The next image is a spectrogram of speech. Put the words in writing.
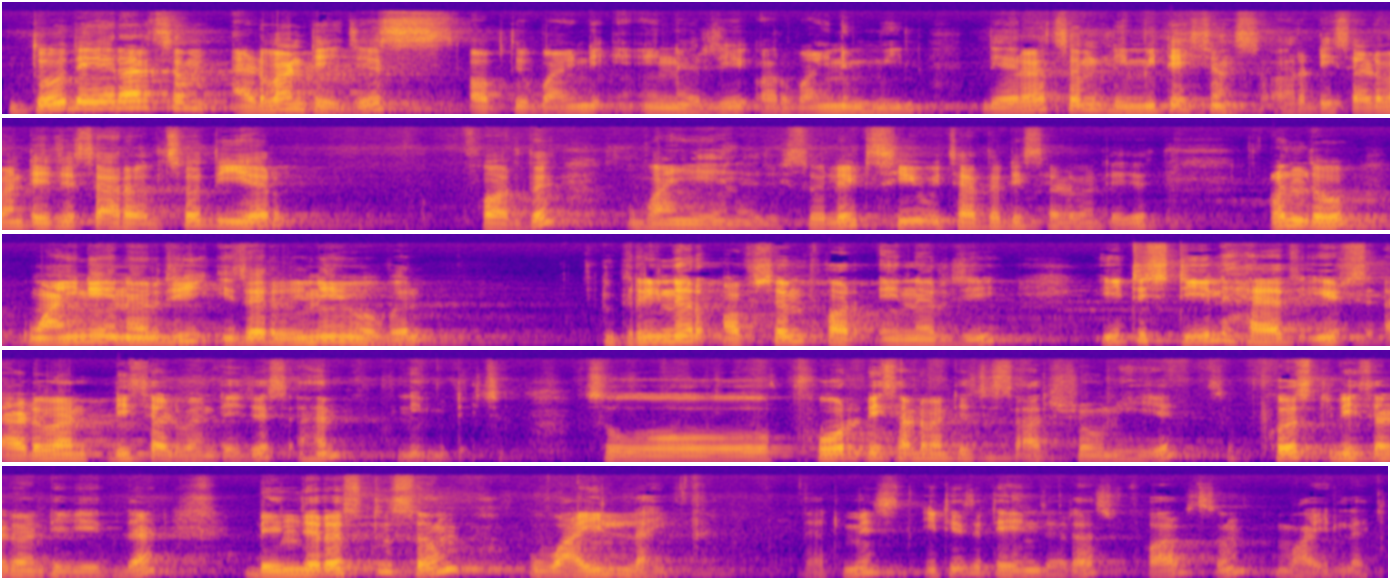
Though there are some advantages of the wind energy or wind mill there are some limitations or disadvantages are also there for the wind energy. So let's see which are the disadvantages. Although wind energy is a renewable greener option for energy. It still has its disadvantages and limitations. So four disadvantages are shown here. So first disadvantage is that dangerous to some wildlife. That means it is dangerous for some wildlife.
